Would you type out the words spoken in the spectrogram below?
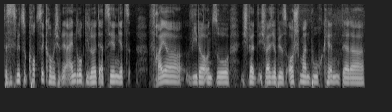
das ist mir zu kurz gekommen. Ich habe den Eindruck, die Leute erzählen jetzt freier wieder und so. Ich, werd, ich weiß nicht, ob ihr das Oschmann-Buch kennt, der da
